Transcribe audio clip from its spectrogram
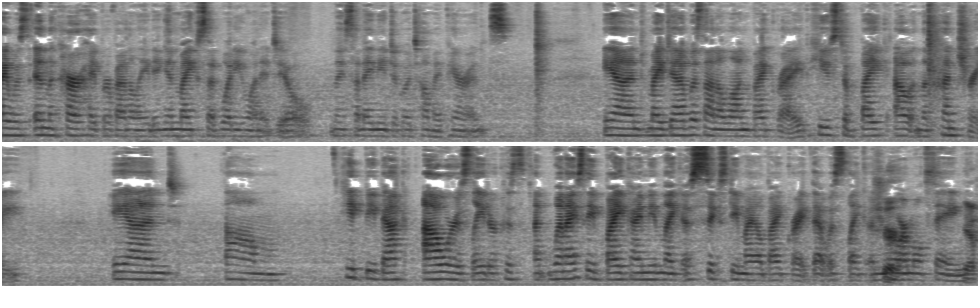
I was in the car hyperventilating, and Mike said, What do you want to do? And I said, I need to go tell my parents. And my dad was on a long bike ride. He used to bike out in the country and um, he'd be back hours later because when I say bike, I mean like a 60 mile bike ride. That was like a Sure. normal thing. Yep.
